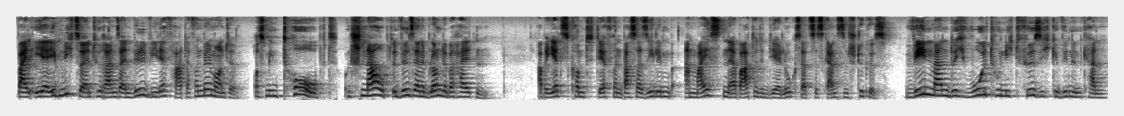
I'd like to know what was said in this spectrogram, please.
weil er eben nicht so ein Tyrann sein will wie der Vater von Belmonte. Osmin tobt und schnaubt und will seine Blonde behalten. Aber jetzt kommt der von Bassa Selim am meisten erwartete Dialogsatz des ganzen Stückes. Wen man durch Wohltun nicht für sich gewinnen kann,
